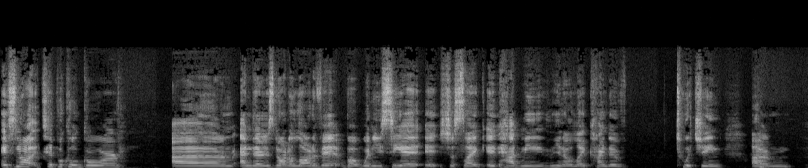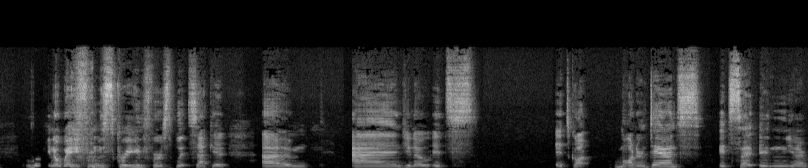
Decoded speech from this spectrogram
it's not typical gore. Um, and there's not a lot of it, but when you see it, it's just like, it had me, you know, like kind of twitching, um, looking away from the screen for a split second. Um, and, you know, it's, it's got modern dance. It's set in, you know,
